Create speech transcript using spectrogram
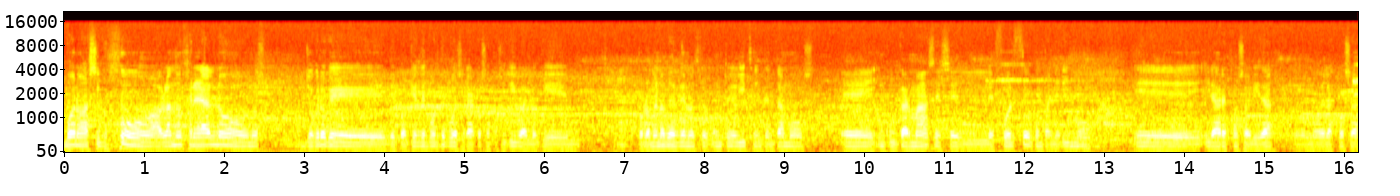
Bueno, así como hablando en general, no, yo creo que de cualquier deporte puede sacar cosas positivas. Lo que, por lo menos desde nuestro punto de vista, intentamos eh, inculcar más es el esfuerzo, el compañerismo eh, y la responsabilidad. una de las cosas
